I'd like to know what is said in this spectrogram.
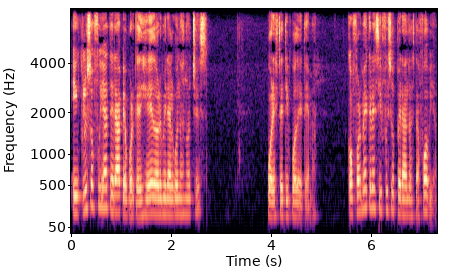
Incluso fui a terapia porque dejé de dormir algunas noches por este tipo de tema. Conforme crecí fui superando esta fobia.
